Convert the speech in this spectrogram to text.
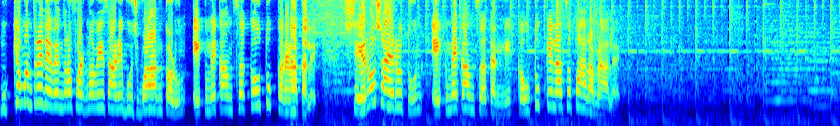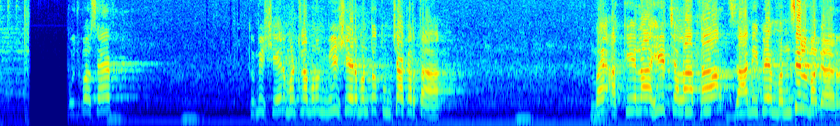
मुख्यमंत्री देवेंद्र फडणवीस आणि भुजबळांकडून एकमेकांचं कौतुक करण्यात आलंय. शेरो शायरीतून एकमेकांचं त्यांनी कौतुक केल्याचं पाहायला मिळालंय. भुजबळ साहेब तुम्ही शेर म्हटला म्हणून मी शेर म्हणतो तुमच्याकरता. मैं अकेला ही चला था जानिबे मंजिल मगर.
